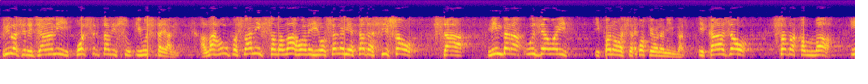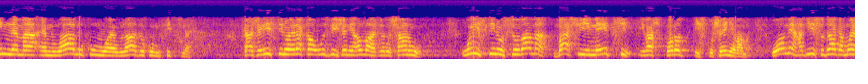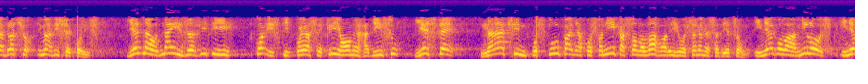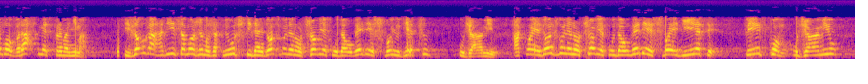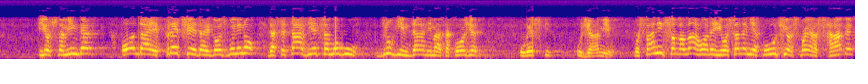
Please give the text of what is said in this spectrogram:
prilazili džami, posrtali su i ustajali. Allahov poslanik sallallahu alejhi ve sellem je tada sišao sa minbera, uzeo ih i ponovo se popeo na minbar I kazao, sadakallah innema emualukum wa evladukum fitne. Kaže, istinu je rekao uzvišeni Allah Đelešanu, u istinu su vama vaši imeci i vaš porod iskušenje vama. U ome hadisu, draga moja braćo, ima više koristi. Jedna od najizrazitijih koristi koja se krije u ome hadisu jeste način postupanja poslanika sallallahu alaihi wa sallam sa djecom i njegova milost i njegov rahmet prema njima. Iz ovoga hadisa možemo zaključiti da je dozvoljeno čovjeku da uvede svoju djecu u džamiju. Ako je dozvoljeno čovjeku da uvede svoje dijete petkom u džamiju i još na minber, onda je preče da je dozvoljeno da se ta djeca mogu drugim danima također uvesti u džamiju. Poslanik sallallahu alaihi wasallam je poučio svoje ashave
